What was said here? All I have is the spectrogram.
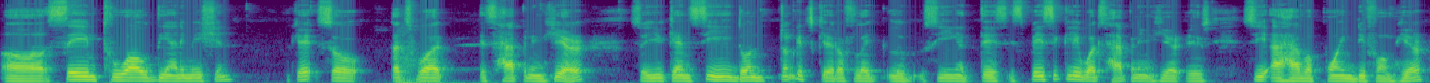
uh, same throughout the animation okay so that's what is happening here. So you can see don't don't get scared of like look, seeing at this. It's basically what's happening here is see i have a point deform here.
